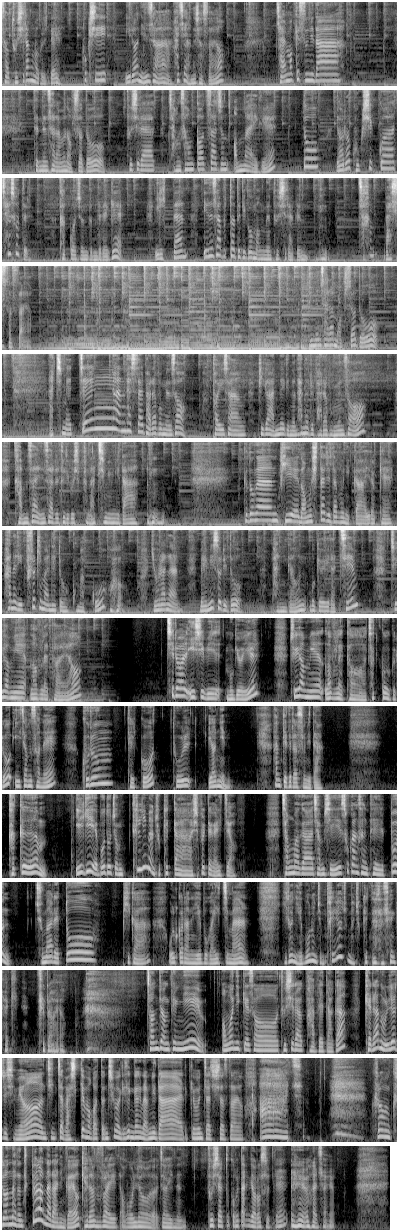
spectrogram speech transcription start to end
학교에서 도시락 먹을 때 혹시 이런 인사 하지 않으셨어요? 잘 먹겠습니다. 듣는 사람은 없어도 도시락 정성껏 싸준 엄마에게 또 여러 곡식과 채소들 가꿔준 분들에게 일단 인사부터 드리고 먹는 도시락은 참 맛있었어요. 듣는 사람 없어도 아침에 쨍한 햇살 바라보면서 더 이상 비가 안 내리는 하늘을 바라보면서 감사 인사를 드리고 싶은 아침입니다. 그동안 비에 너무 시달리다 보니까 이렇게 하늘이 푸르기만 해도 고맙고 요란한 매미 소리도 반가운 목요일 아침 주현미의 러브레터예요. 7월 20일 목요일 주현미의 러브레터 첫 곡으로 이정선의 구름 들꽃 돌 연인 함께 들었습니다. 가끔 일기예보도 좀 틀리면 좋겠다 싶을 때가 있죠. 장마가 잠시 소강 상태일 뿐 주말에 또 비가 올 거라는 예보가 있지만 이런 예보는 좀 틀려주면 좋겠다는 생각이 들어요. 전병택님, 어머니께서 도시락 밥에다가 계란 올려주시면 진짜 맛있게 먹었던 추억이 생각납니다. 이렇게 문자 주셨어요. 아, 참. 그럼 그런 날은 특별한 날 아닌가요? 계란 후라이 딱 올려져 있는 도시락 뚜껑 딱 열었을 때. 맞아요.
